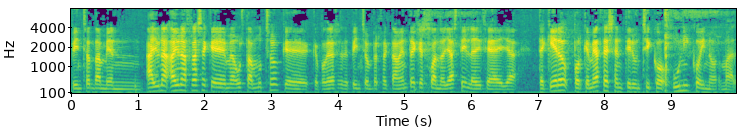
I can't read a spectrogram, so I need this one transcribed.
Pinchon también. Hay una, hay una frase que me gusta mucho, que, que podría ser de Pinchon perfectamente, que es cuando Justin le dice a ella: Te quiero porque me hace sentir un chico único y normal.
